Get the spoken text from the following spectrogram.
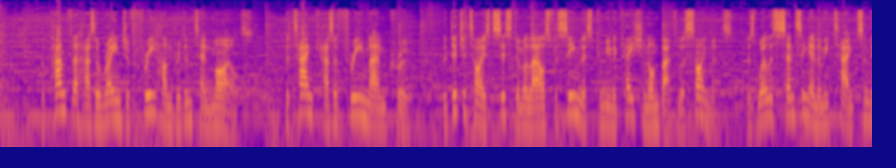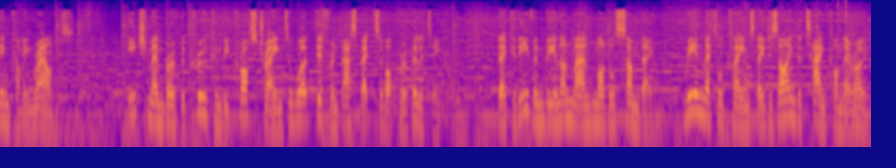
The Panther has a range of 310 miles. The tank has a three-man crew. The digitized system allows for seamless communication on battle assignments, as well as sensing enemy tanks and incoming rounds. Each member of the crew can be cross-trained to work different aspects of operability. There could even be an unmanned model someday. Rheinmetall claims they designed the tank on their own,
